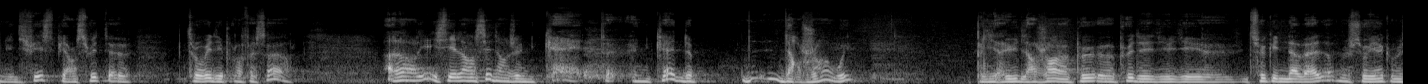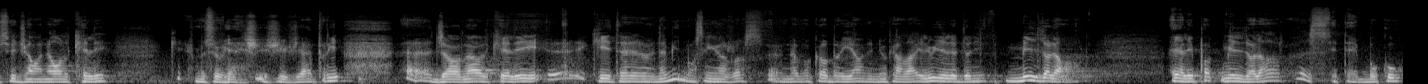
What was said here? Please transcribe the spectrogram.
un édifice, puis ensuite euh, trouver des professeurs. Alors, il s'est lancé dans une quête, une quête d'argent, oui, puis il y a eu de l'argent un peu, des, de ceux qui n'avaient. Je me souviens que M. John Hall Kelly, je me souviens, j'ai appris, John Hall Kelly, qui était un ami de Monseigneur Ross, un avocat brillant de New Carolina, et lui, il a donné 1000 dollars. Et à l'époque, 1000 dollars, c'était beaucoup,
